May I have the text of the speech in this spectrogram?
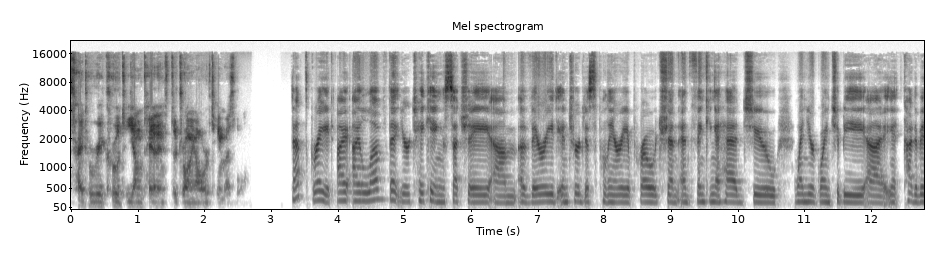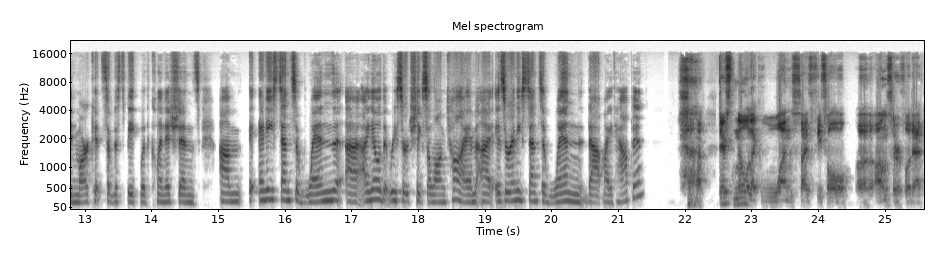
try to recruit young talents to join our team as well. That's great. I, I love that you're taking such a um, a varied interdisciplinary approach and, and thinking ahead to when you're going to be uh, kind of in market, so to speak, with clinicians. Um, any sense of when? Uh, I know that research takes a long time. Uh, is there any sense of when that might happen? There's no like one size fits all uh, answer for that.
